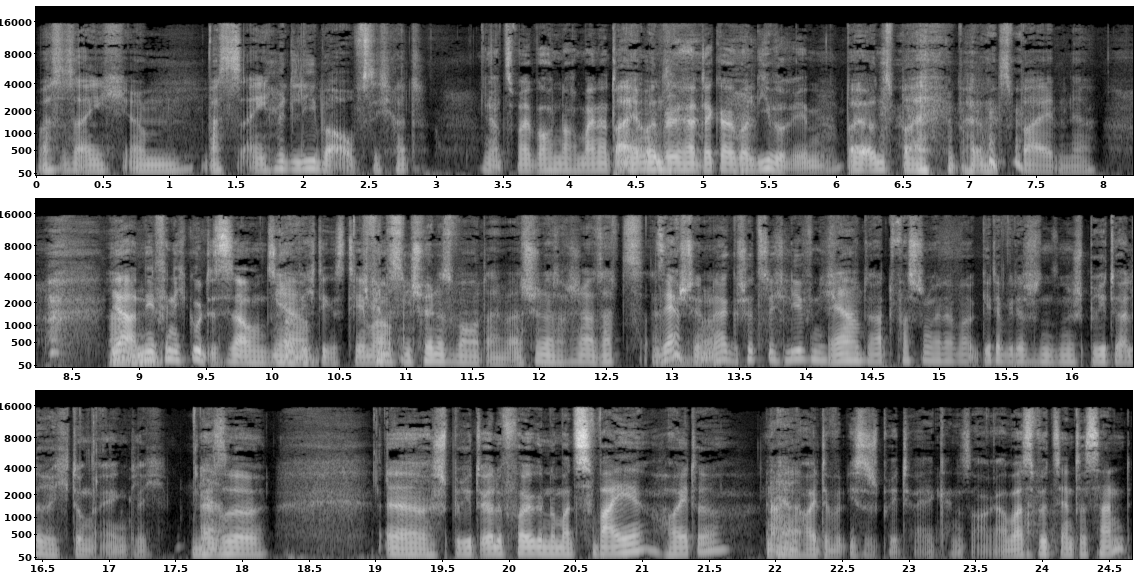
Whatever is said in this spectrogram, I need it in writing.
was ist eigentlich ähm, was es eigentlich mit Liebe auf sich hat ja, zwei Wochen nach meiner Trennung will Herr Decker über Liebe reden. Bei uns bei, bei uns beiden, ja. Ja, um, nee, finde ich gut. Das ist auch ein super ja, wichtiges Thema. Ich finde es ein schönes Wort einfach. Ein schöner, schöner Satz. Sehr schön, oder? ne? Geschützt durch Liebe, nicht, ja. hat fast schon wieder, geht ja wieder schon so eine spirituelle Richtung eigentlich. Ja. Also, äh, spirituelle Folge Nummer zwei heute. Nein, ja. heute wird nicht so spirituell, keine Sorge. Aber es wird sehr interessant.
